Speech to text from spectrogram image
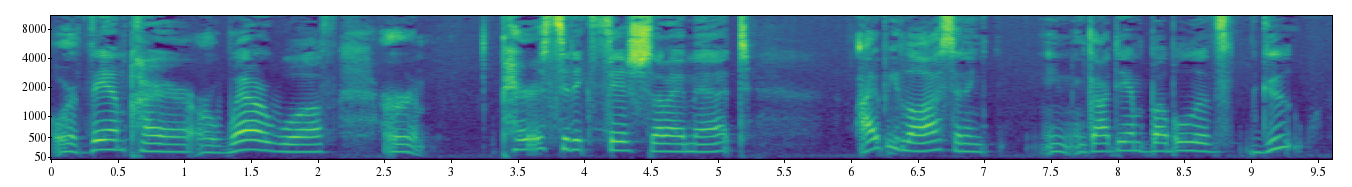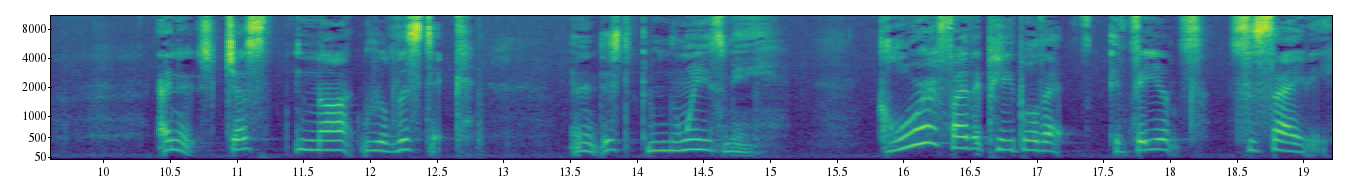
or vampire or werewolf or parasitic fish that I met, I'd be lost in a, in a goddamn bubble of goo. And it's just not realistic. And it just annoys me. Glorify the people that advance society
